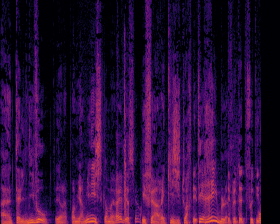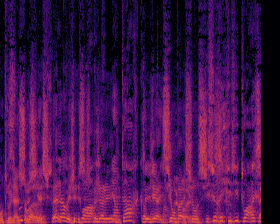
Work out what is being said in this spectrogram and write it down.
à un tel niveau, c'est-à-dire la première ministre quand même, bien sûr. qui fait un réquisitoire terrible et peut-être faut-il contre une association. Ah non, mais c'est ce que j'allais. Bien tard, quand même. Si on va, si on, si ce réquisitoire. Bah,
